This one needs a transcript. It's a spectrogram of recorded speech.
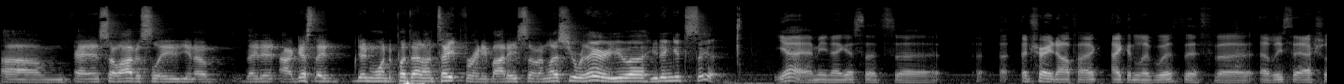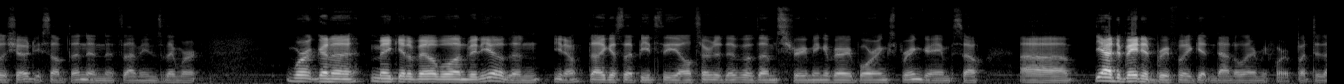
Um, and so obviously, you know, they didn't. I guess they didn't want to put that on tape for anybody. So unless you were there, you uh, you didn't get to see it. Yeah, I mean, I guess that's uh, a, trade off I, I can live with if uh, at least they actually showed you something, and if that means they weren't weren't gonna make it available on video, then you know I guess that beats the alternative of them streaming a very boring spring game. So uh, yeah, I debated briefly getting down to Laramie for it, but did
